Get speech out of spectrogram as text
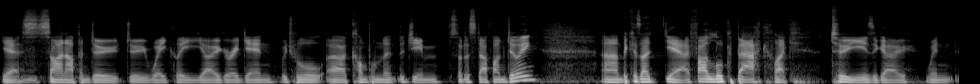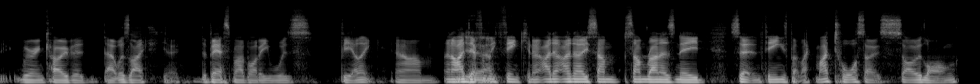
yes, Mm. sign up and do do weekly yoga again, which will uh, complement the gym sort of stuff I'm doing. Um, because I yeah, if I look back like two years ago when we were in COVID, that was like you know the best my body was feeling. Um, and I Yeah. definitely think you know I, know- I know some some runners need certain things, but like my torso is so long.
